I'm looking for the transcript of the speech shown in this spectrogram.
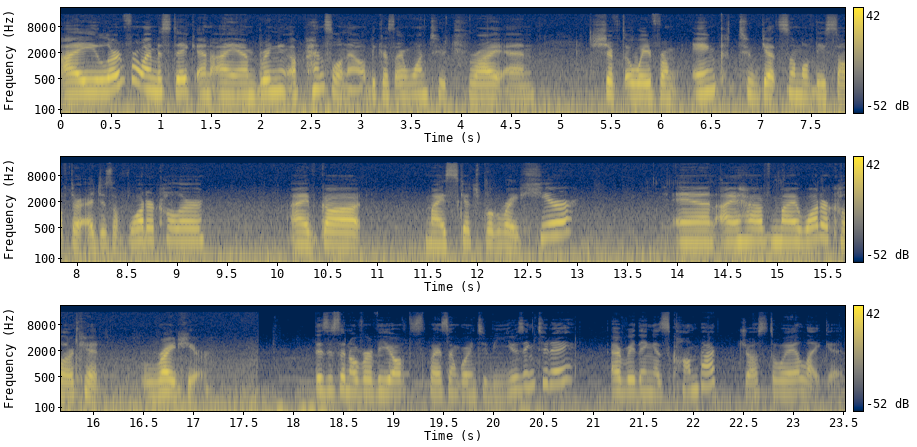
I learned from my mistake and I am bringing a pencil now because I want to try and shift away from ink to get some of these softer edges of watercolor. I've got my sketchbook right here and I have my watercolor kit right here. This is an overview of the supplies I'm going to be using today. Everything is compact, just the way I like it.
